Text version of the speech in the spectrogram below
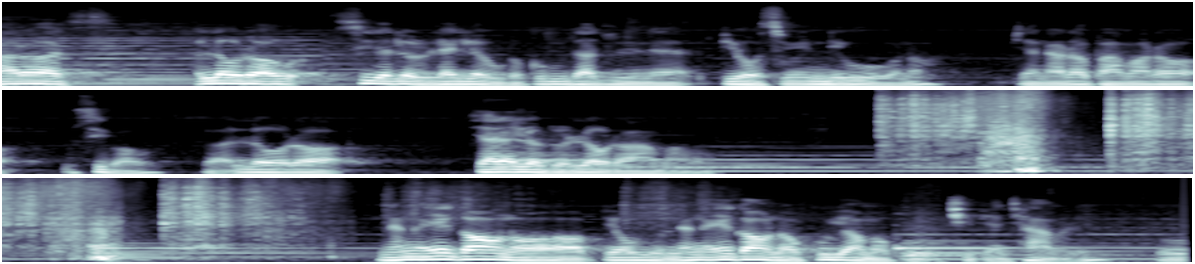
မှာတော့အလောတော့စီးရလို့လိုက်လို့တော့ကုမသားစုတွေနဲ့ပျော်ဆွင်းနေဖို့ပေါ့နော်ပြန်လာတော့ဘာမှတော့မရှိပါဘူးအလောတော့ရတဲ့အလုပ်တွေလောက်တော့အောင်ပါဘူးနိုင်ငံရေးကောင်းတော့ပြောမှုနိုင်ငံရေးကောင်းတော့ခုရောက်မှကိုအခြေပြန်ချမှာလေဟို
